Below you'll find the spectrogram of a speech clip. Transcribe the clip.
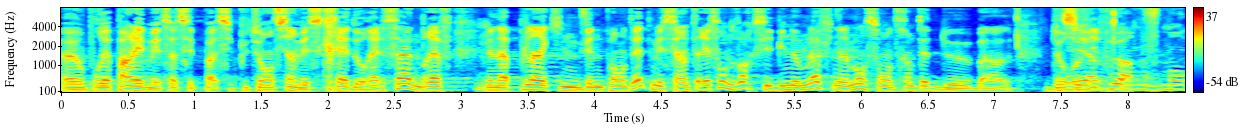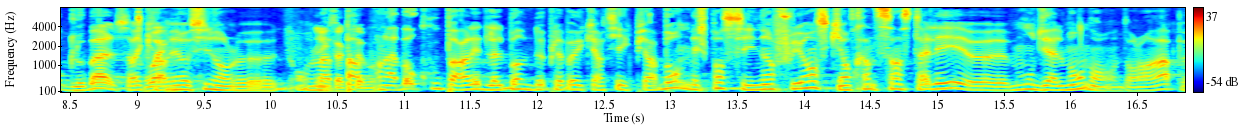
Euh, on pourrait parler, mais ça c'est pas, c'est plutôt ancien, mais Scred, Orelsan. Bref, il y en a plein qui ne viennent pas en tête, mais c'est intéressant de voir que ces binômes-là finalement sont en train peut-être de, bah, de C'est un peu un mouvement global. C'est vrai qu'il revient aussi dans le. On a, on a, beaucoup parlé de l'album de Playboy Cartier avec Pierre Bond, mais je pense que c'est une influence qui est en train de s'installer euh, mondialement dans, dans, le rap.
